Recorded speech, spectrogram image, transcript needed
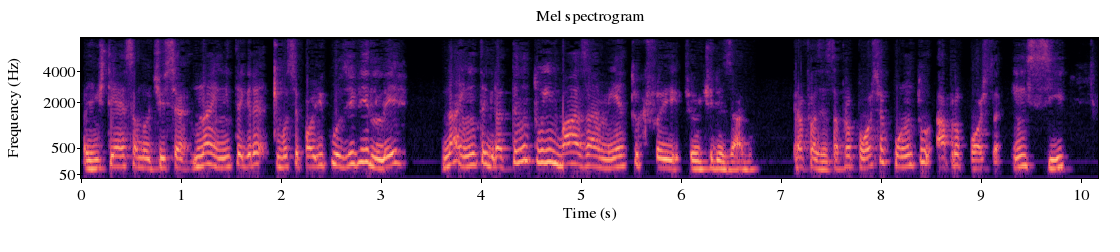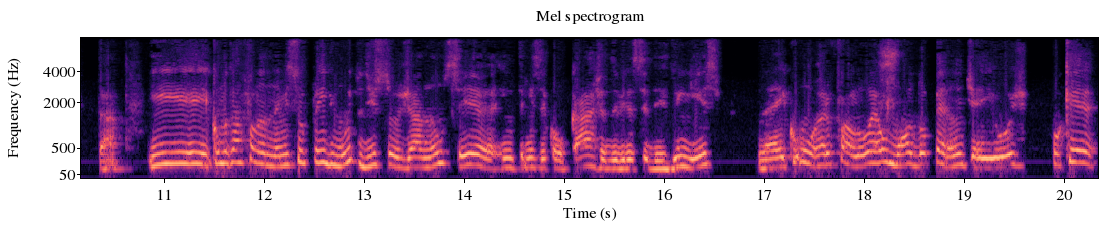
a gente tem essa notícia na íntegra, que você pode, inclusive, ler na íntegra tanto o embasamento que foi, foi utilizado para fazer essa proposta, quanto a proposta em si, tá? E, como eu estava falando, né, me surpreende muito disso já não ser intrínseco ao já deveria ser desde o início, né? E como o Hélio falou, é o modo operante aí hoje, porque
